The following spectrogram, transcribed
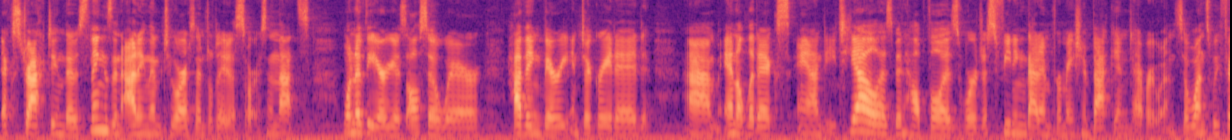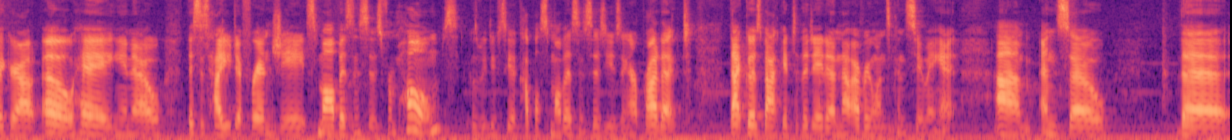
extracting those things and adding them to our central data source. And that's one of the areas also where having very integrated um, analytics and ETL has been helpful is we're just feeding that information back into everyone. So once we figure out, oh, hey, you know, this is how you differentiate small businesses from homes, because we do see a couple small businesses using our product, that goes back into the data and now everyone's consuming it. Um, and so the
